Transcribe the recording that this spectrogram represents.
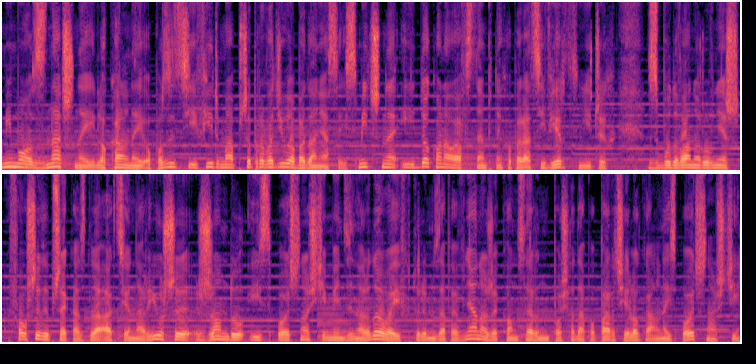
Mimo znacznej lokalnej opozycji firma przeprowadziła badania sejsmiczne i dokonała wstępnych operacji wiertniczych. Zbudowano również fałszywy przekaz dla akcjonariuszy, rządu i społeczności międzynarodowej, w którym zapewniano, że koncern posiada poparcie lokalnej społeczności.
